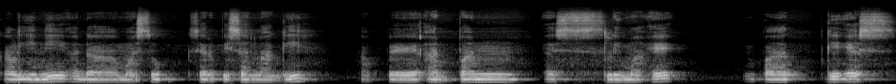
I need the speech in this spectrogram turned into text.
Kali ini ada masuk servisan lagi HP Advan S5e 4GS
